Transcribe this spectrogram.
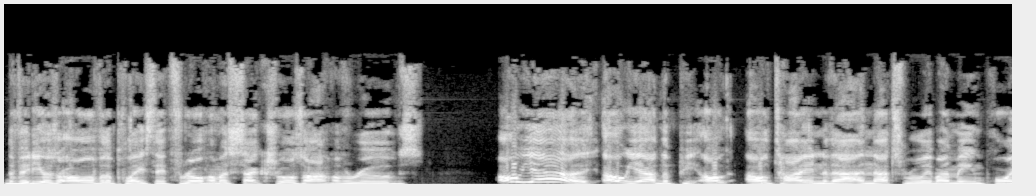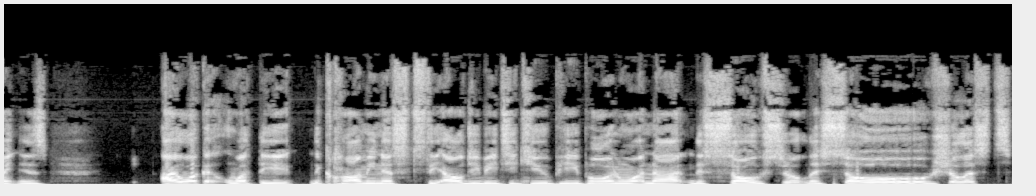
The videos are all over the place. They throw homosexuals off of roofs. Oh yeah, oh yeah. The I'll I'll tie into that, and that's really my main point. Is I look at what the the communists, the LGBTQ people and whatnot, the social the socialists,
